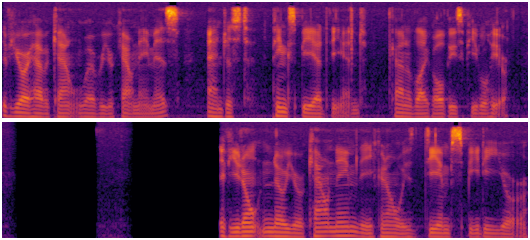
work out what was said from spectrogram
if you already have an account, whatever your account name is, and just ping Speedy at the end, kind of like all these people here. If you don't know your account name, then you can always DM Speedy your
